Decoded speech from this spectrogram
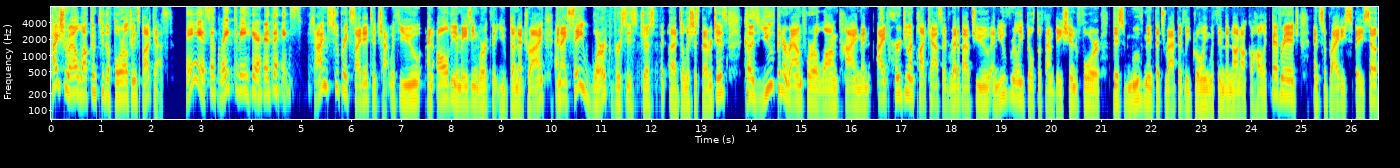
Hi, Sharelle. Welcome to the For All Drinks podcast. Hey, it's so great to be here. Thanks. I'm super excited to chat with you and all the amazing work that you've done at Dry. And I say work versus just uh, uh delicious beverages because you've been around for a long time. And I've heard you on podcasts, I've read about you, and you've really built a foundation for this movement that's rapidly growing within the non alcoholic beverage and sobriety space. So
